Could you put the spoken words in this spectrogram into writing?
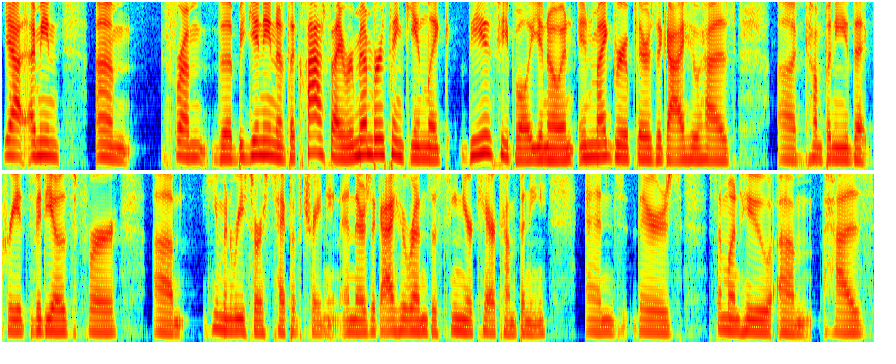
yeah. I mean, um, from the beginning of the class, I remember thinking like these people, you know, in, in my group, there's a guy who has a company that creates videos for um, human resource type of training. And there's a guy who runs a senior care company, and there's someone who um, has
